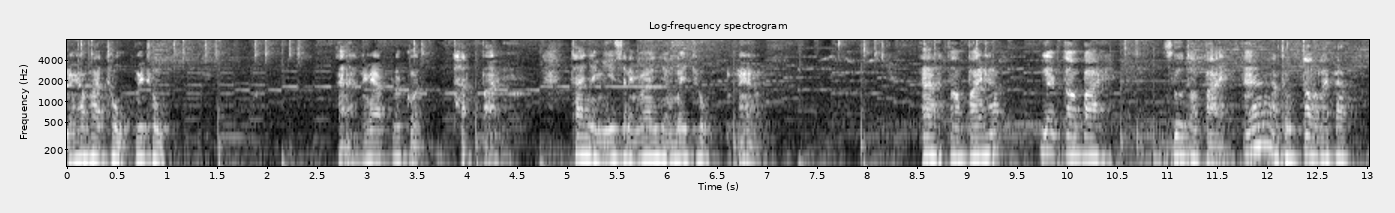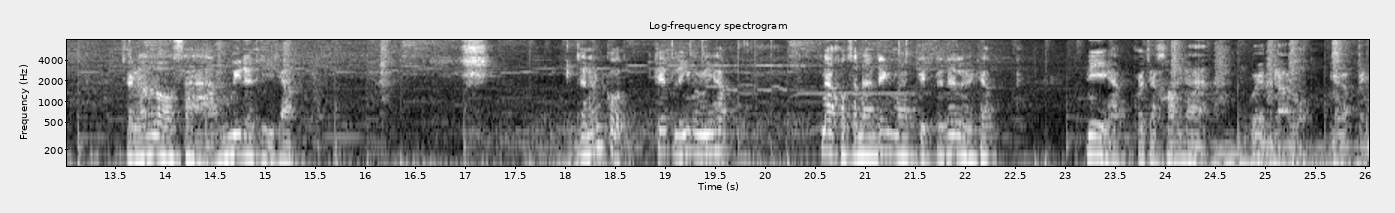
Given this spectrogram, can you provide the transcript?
นะครับว่าถูกไม่ถูกอ่านะครับ แล้วกดถัดไป ถ้าอย่างนี้แสดงว่ายังไม่ถูกนะครับอ่าต่อไปครับ เลือกต่อไปสู้ต่อไปอ่าถูกต้องแล้วครับ จากนั้นรอ 3 วินาทีครับ จากนั้นกด get link ตรงนี้ครับ หน้าโฆษณาเด้งมาปิดไปได้เลยครับ นี่ครับก็จะเข้าหน้าเว็บดาวน์โหลดนะครับเป็น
